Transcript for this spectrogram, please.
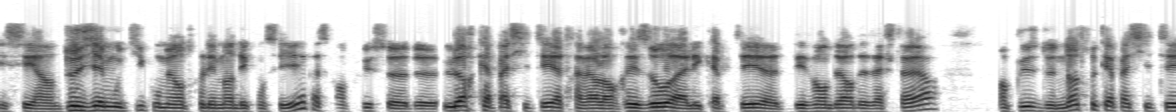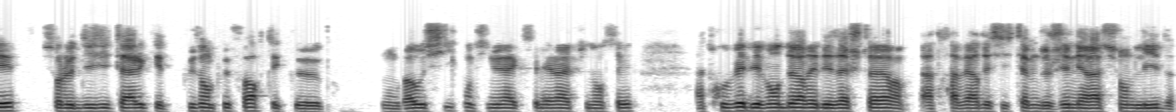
Et c'est un deuxième outil qu'on met entre les mains des conseillers parce qu'en plus euh, de leur capacité à travers leur réseau à aller capter euh, des vendeurs, des acheteurs, en plus de notre capacité sur le digital qui est de plus en plus forte et que on va aussi continuer à accélérer à financer, à trouver des vendeurs et des acheteurs à travers des systèmes de génération de leads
